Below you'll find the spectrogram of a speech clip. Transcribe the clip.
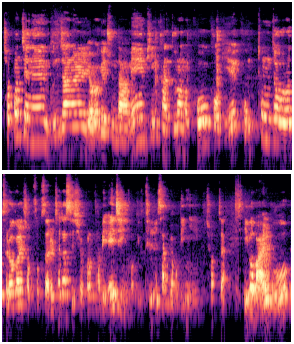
첫 번째는 문장을 여러 개 준 다음에 빈칸 뚫어놓고 거기에 공통적으로 들어갈 접속사를 찾아 쓰시오. 그럼 답이 as인 거. 이거 틀릴 사람이 어디니? 그쵸? 자, 이거 말고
